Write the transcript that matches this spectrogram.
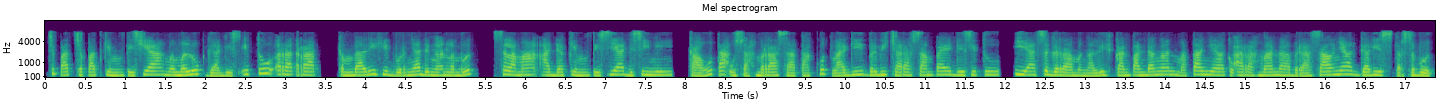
Cepat-cepat Kim Tisya memeluk gadis itu erat-erat, kembali hiburnya dengan lembut, selama ada Kim Tisya di sini, kau tak usah merasa takut lagi berbicara sampai di situ, ia segera mengalihkan pandangan matanya ke arah mana berasalnya gadis tersebut.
